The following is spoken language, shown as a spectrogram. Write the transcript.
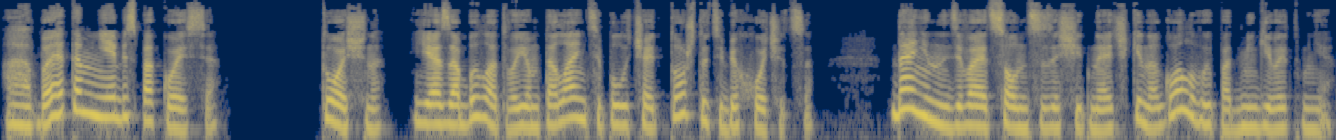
Об этом не беспокойся. Точно, я забыла о твоем таланте получать то, что тебе хочется. Дани надевает солнцезащитные очки на голову и подмигивает мне.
